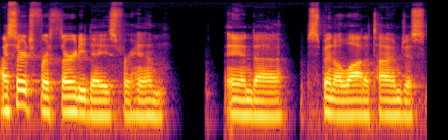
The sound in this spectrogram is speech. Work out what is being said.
I searched for 30 days for him and uh, spent a lot of time just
